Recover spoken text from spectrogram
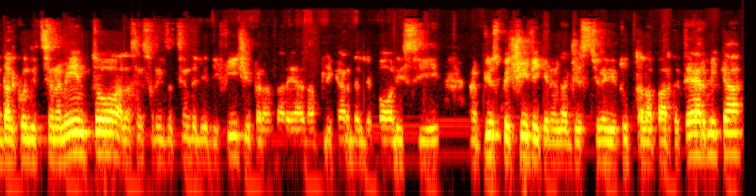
dal condizionamento alla sensorizzazione degli edifici per andare ad applicare delle policy più specifiche nella gestione di tutta la parte termica,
